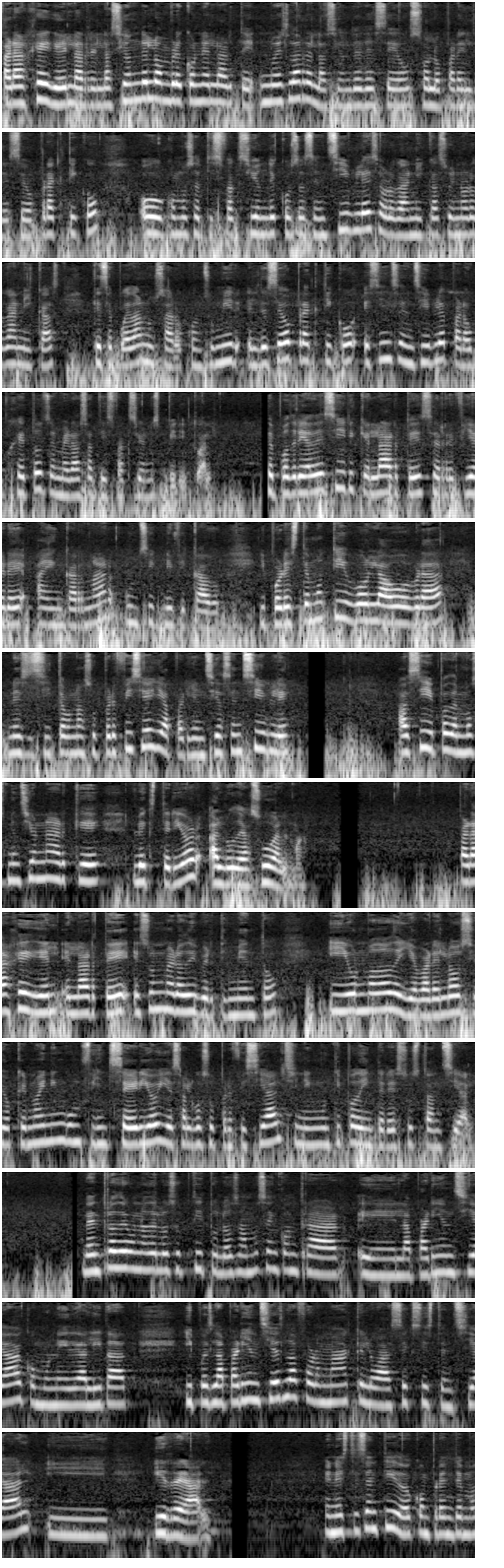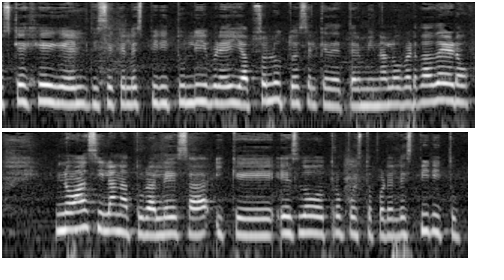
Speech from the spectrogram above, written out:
Para Hegel, la relación del hombre con el arte no es la relación de deseo solo para el deseo práctico o como satisfacción de cosas sensibles, orgánicas o inorgánicas que se puedan usar o consumir. El deseo práctico es insensible para objetos de mera satisfacción espiritual. Se podría decir que el arte se refiere a encarnar un significado y por este motivo la obra necesita una superficie y apariencia sensible Así podemos mencionar que lo exterior alude a su alma. Para Hegel el arte es un mero divertimiento y un modo de llevar el ocio que no hay ningún fin serio y es algo superficial sin ningún tipo de interés sustancial. Dentro de uno de los subtítulos vamos a encontrar eh, la apariencia como una idealidad y pues la apariencia es la forma que lo hace existencial y, y real. En este sentido, comprendemos que Hegel dice que el espíritu libre y absoluto es el que determina lo verdadero, no así la naturaleza y que es lo otro puesto por el espíritu.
